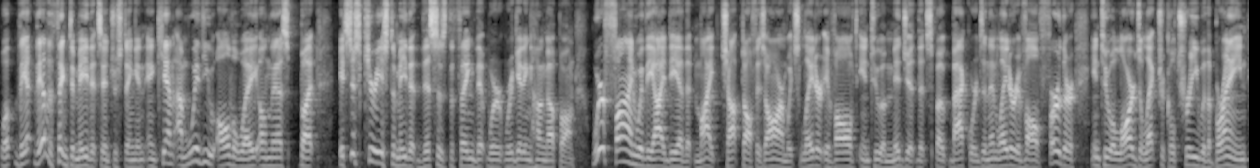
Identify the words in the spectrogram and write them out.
Well, the, the other thing to me that's interesting, and, and Ken, I'm with you all the way on this, but it's just curious to me that this is the thing that we're, we're getting hung up on. We're fine with the idea that Mike chopped off his arm, which later evolved into a midget that spoke backwards, and then later evolved further into a large electrical tree with a brain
